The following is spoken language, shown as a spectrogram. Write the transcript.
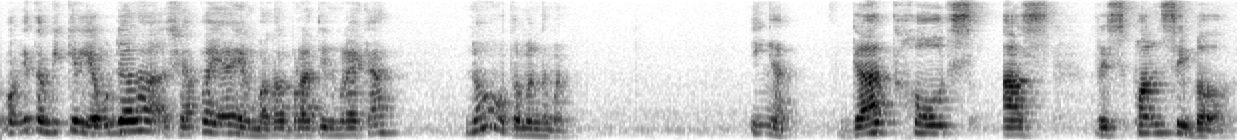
Apa kita pikir ya udahlah siapa ya yang bakal perhatiin mereka? No, teman-teman. Ingat, God holds us responsible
